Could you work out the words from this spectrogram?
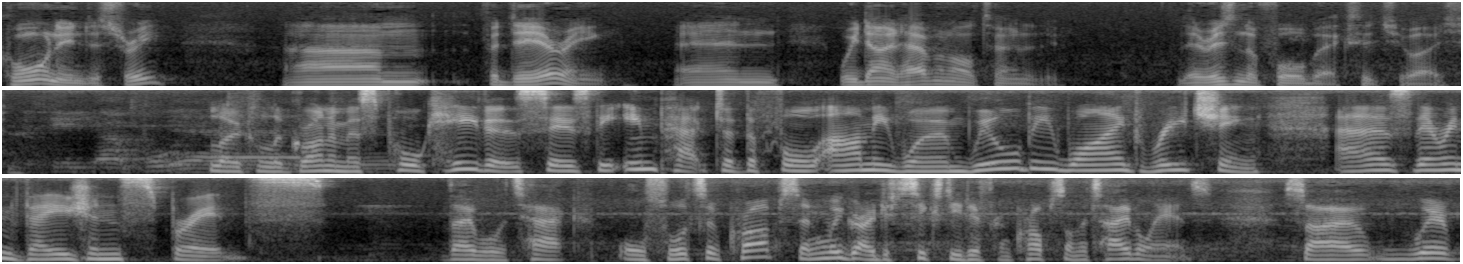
corn industry um, for dairying, and we don't have an alternative. There isn't a fallback situation. Local agronomist Paul Keevers says the impact of the fall armyworm will be wide reaching as their invasion spreads. They will attack all sorts of crops, and we grow 60 different crops on the tablelands. So we're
